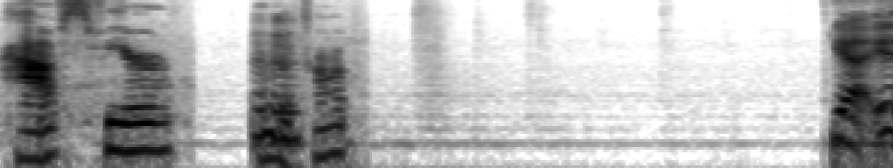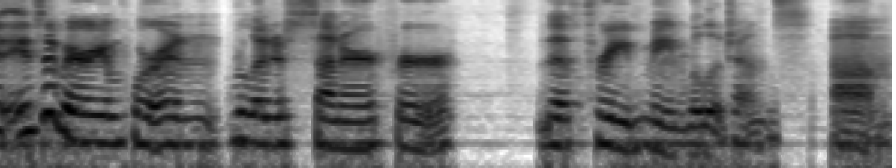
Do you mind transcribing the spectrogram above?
half sphere on the mhm. top. yeah, it, it's a very important religious center for the three main religions. Um,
